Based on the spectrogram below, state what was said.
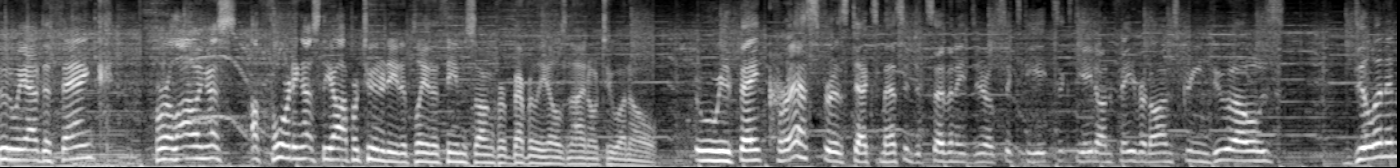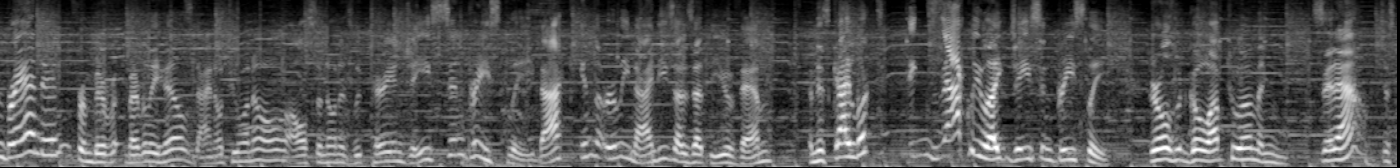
who do we have to thank for allowing us, affording us the opportunity to play the theme song for Beverly Hills 90210? We thank Chris for his text message at 780-6868 on favorite on-screen duos. Dylan and Brandon from Beverly Hills 90210, also known as Luke Perry and Jason Priestley. Back in the early 90s, I was at the U of M, and this guy looked exactly like Jason Priestley. Girls would go up to him and sit down, just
